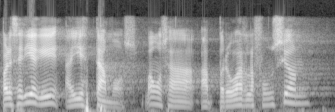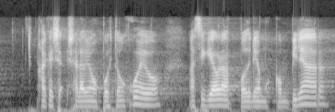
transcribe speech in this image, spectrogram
parecería que ahí estamos. Vamos a, probar la función. Acá ya, ya, la habíamos puesto en juego. Así que ahora podríamos compilar.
